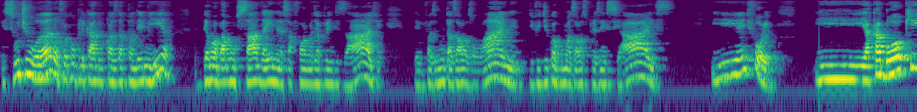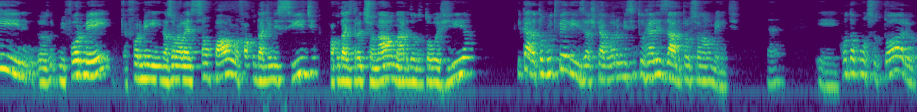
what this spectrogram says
Esse último ano foi complicado por causa da pandemia, deu uma bagunçada aí nessa forma de aprendizagem, teve que fazer muitas aulas online, dividir com algumas aulas presenciais, e a gente foi. E acabou que eu me formei, eu formei na Zona Leste de São Paulo, na Faculdade Unicid, faculdade tradicional na área da odontologia. E, cara, estou muito feliz, acho que agora eu me sinto realizado profissionalmente. Né? E quanto ao consultório,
